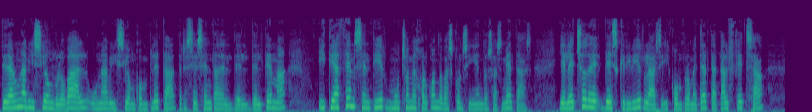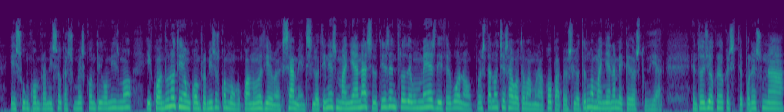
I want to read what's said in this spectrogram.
te dan una visión global, una visión completa, 360 del, del, del tema, y te hacen sentir mucho mejor cuando vas consiguiendo esas metas. Y el hecho de, de escribirlas y comprometerte a tal fecha es un compromiso que asumes contigo mismo y cuando uno tiene un compromiso es como cuando uno tiene un examen. Si lo tienes mañana, si lo tienes dentro de un mes, dices, bueno, pues esta noche salgo a tomarme una copa, pero si lo tengo mañana me quedo a estudiar. Entonces yo creo que si te pones una,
